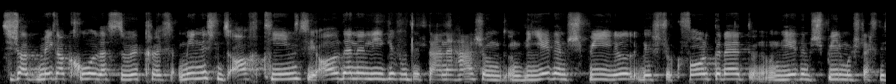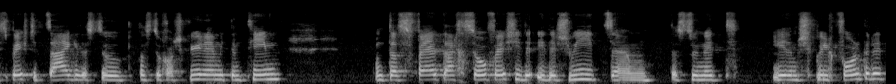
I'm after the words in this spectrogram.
es ist halt mega cool, dass du wirklich mindestens acht Teams in all diesen Ligen von denen hast und, und in jedem Spiel wirst du gefordert und in jedem Spiel musst du echt das Beste zeigen, dass du, dass du kannst gewinnen mit dem Team. Und das fehlt echt so fest in der, in der Schweiz, ähm, dass du nicht in jedem Spiel gefordert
